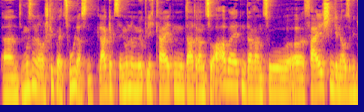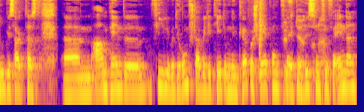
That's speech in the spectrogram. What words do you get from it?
äh, die muss man auch ein Stück weit zulassen. Klar gibt es immer nur Möglichkeiten, daran zu arbeiten, daran zu äh, feilschen, genauso wie du gesagt hast, ähm, Armpendel, viel über die Rumpfstabilität, um den Körperschwerpunkt Hüfte vielleicht ein bisschen ne? zu verändern.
